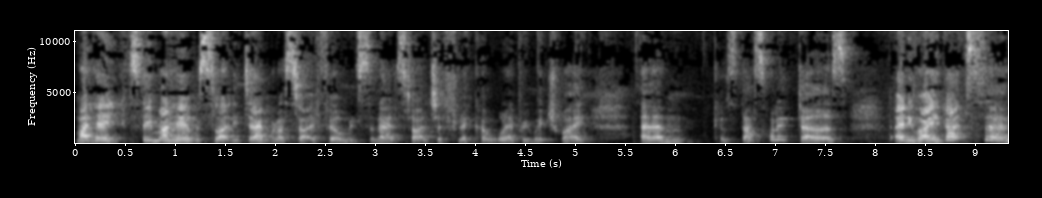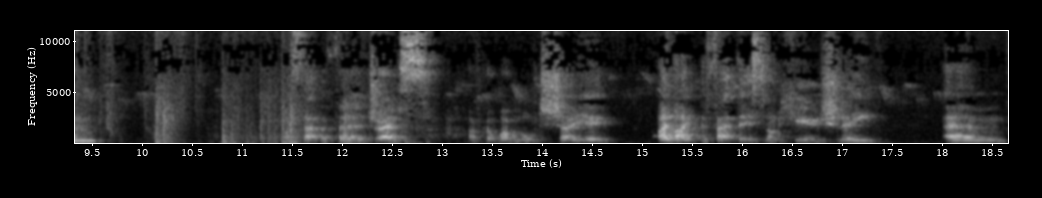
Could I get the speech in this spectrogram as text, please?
My hair, you can see my hair was slightly damp when I started filming, so now it's starting to flicker all every which way, because um, that's what it does. Anyway, that's, um, what's that, the third dress. I've got one more to show you. I like the fact that it's not hugely, um,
